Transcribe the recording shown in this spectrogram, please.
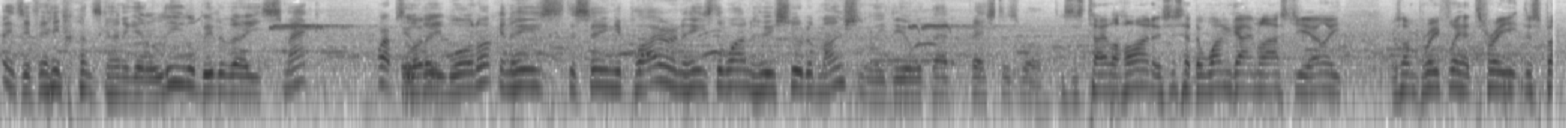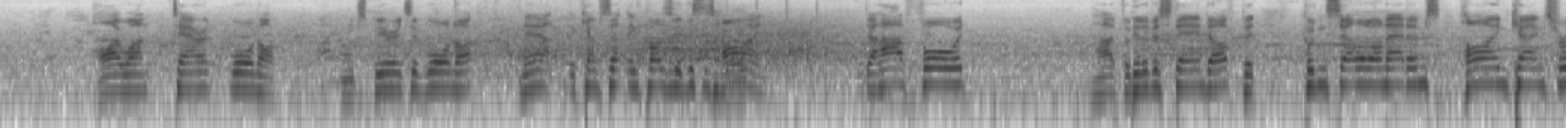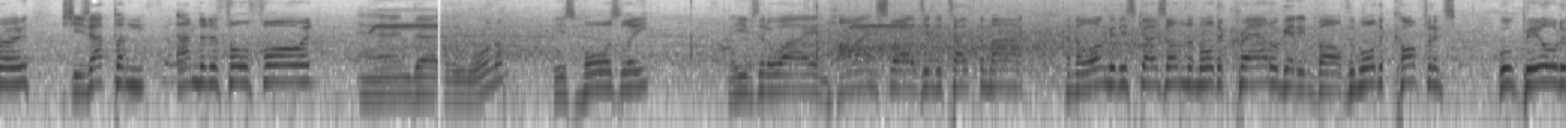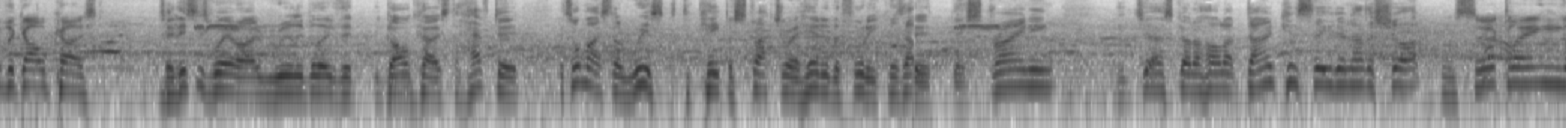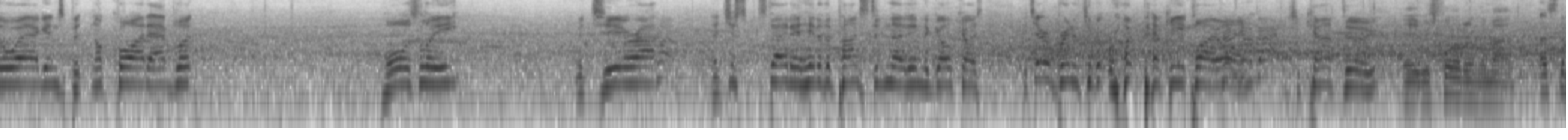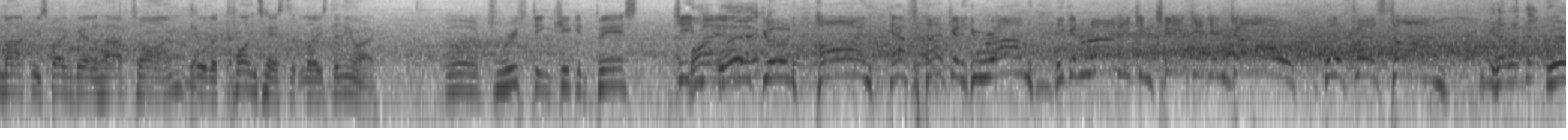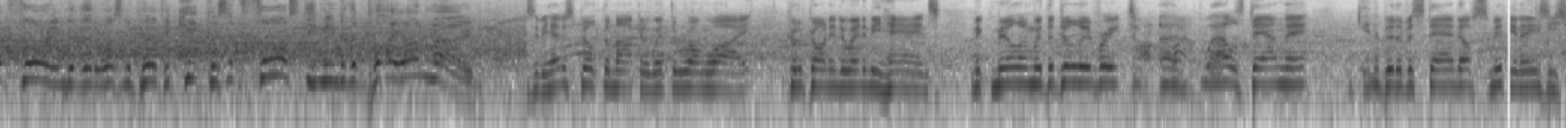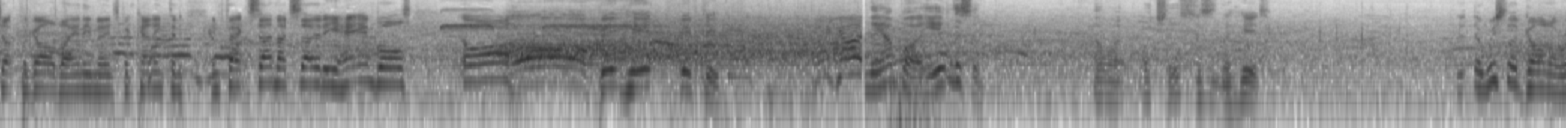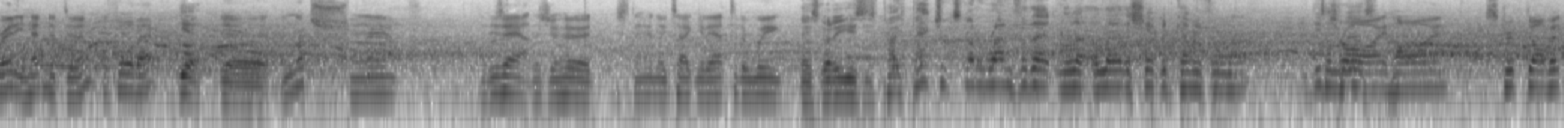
Means if anyone's going to get a little bit of a smack, Oh, absolutely. it'll be Warnock, and he's the senior player, and he's the one who should emotionally deal with that best as well. This is Taylor Hine, who's just had the one game last year. Only was on briefly, had three disposals. High one, Tarrant, Warnock. The experience of Warnock. Now there comes something positive. This is Hine to half forward. Hard for a bit of a standoff, but couldn't sell it on Adams. Hine came through. She's up and under to full forward. And uh, Warnock. Here's Horsley. Heaves it away, and Hine slides in to take the mark. And the longer this goes on, the more the crowd will get involved, the more the confidence will build of the Gold Coast. So this is where I really believe that the Gold Coast have to, it's almost a risk to keep a structure ahead of the footy because they're, they're straining. They just got to hold up. Don't concede another shot. They're circling the wagons, but not quite Ablett. Horsley, Matera. They just stayed ahead of the punch, didn't they? Then the Gold Coast. But Jared Brennan took it right back in. Play on, which you can't do. He was forward on the mark. That's the mark we spoke about at half time, Yep. or the contest at least, anyway. Oh, drifting kick at best. Gee, Might made it look work. good. Hine, how far can he run? He can run, he can kick, he can go for the first time. You know what? That worked for him, but that it wasn't a perfect kick because it forced him into the play-on mode. If he had a spilt the mark and it went the wrong way, could have gone into enemy hands. Macmillan with the delivery. To- uh, Wells down there. Again, a bit of a standoff. Smith, an easy shot for goal by any means for Cunnington. In fact, so much so that he handballs. Oh, Oh, big hit, 50. The umpire here, listen. Oh, wait, watch this. This is the hit. the, the whistle had gone already, hadn't it, Dern, before that? Yeah, Yeah, I'm not sure. And it is out, as you heard. Stanley taking it out to the wing. he's got to use his pace. Patrick's got to run for that and allow, allow the Shepherd coming from. He did Someone try, Hine, stripped of it.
